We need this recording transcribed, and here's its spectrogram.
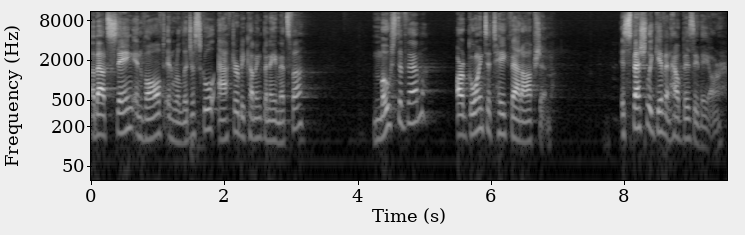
about staying involved in religious school after becoming B'nai Mitzvah, most of them are going to take that option, especially given how busy they are.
